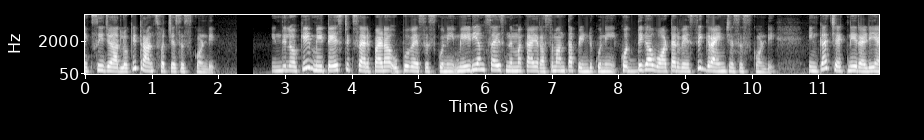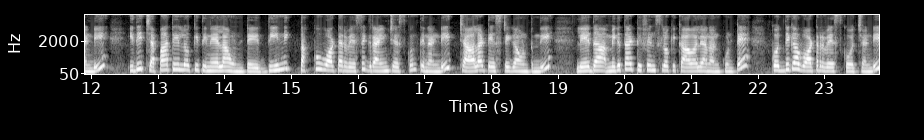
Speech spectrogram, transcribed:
మిక్సీ జార్లోకి ట్రాన్స్ఫర్ చేసేసుకోండి. ఇందులోకి మీ టేస్ట్కి సరిపడా ఉప్పు వేసేసుకుని మీడియం సైజ్ నిమ్మకాయ రసం అంతా పిండుకుని కొద్దిగా వాటర్ వేసి గ్రైండ్ చేసేసుకోండి. ఇంకా చట్నీ రెడీ అండి. ఇది చపాతీలోకి తినేలా ఉంటే దీన్ని తక్కువ వాటర్ వేసి గ్రైండ్ చేసుకుని తినండి. చాలా టేస్టీగా ఉంటుంది. లేదా మిగతా టిఫిన్స్లోకి కావాలి అని అనుకుంటే కొద్దిగా వాటర్ వేసుకోవచ్చండి.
